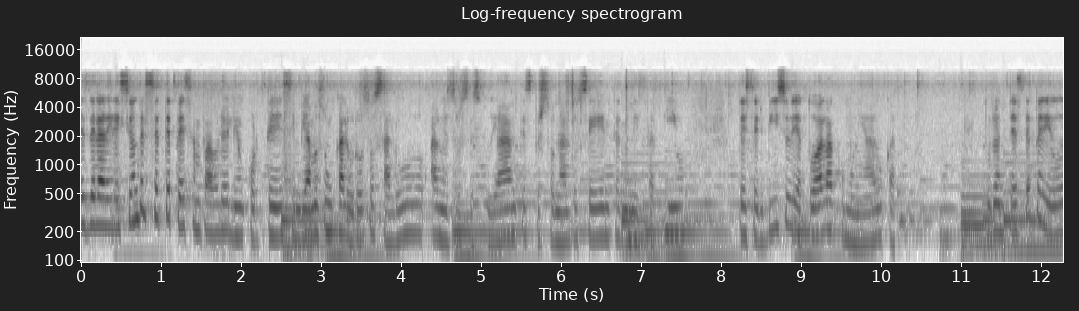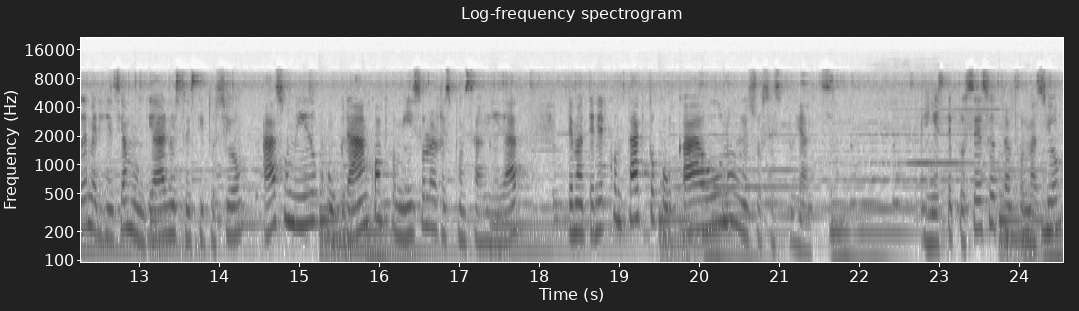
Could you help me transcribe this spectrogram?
Desde la dirección del CTP San Pablo de León Cortés enviamos un caluroso saludo a nuestros estudiantes, personal docente, administrativo, de servicio y a toda la comunidad educativa. Durante este periodo de emergencia mundial, nuestra institución ha asumido con gran compromiso la responsabilidad de mantener contacto con cada uno de nuestros estudiantes en este proceso de transformación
